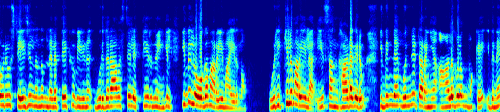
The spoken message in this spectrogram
ഒരു സ്റ്റേജിൽ നിന്നും നിലത്തേക്ക് വീണ് ഗുരുതരാവസ്ഥയിൽ എത്തിയിരുന്നുവെങ്കിൽ ഇത് ലോകം അറിയുമായിരുന്നോ? ഒരിക്കലും അറിയില്ല. ഈ സംഘാടകരും ഇതിന്റെ മുന്നിട്ടിറങ്ങിയ ആളുകളും ഒക്കെ ഇതിനെ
